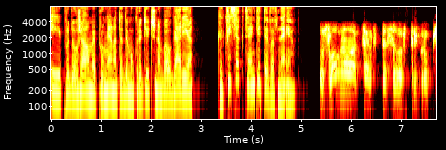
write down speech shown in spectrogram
и продължаваме промяната Демократична България. Какви са акцентите в нея? Условно акцентите са в три групи.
